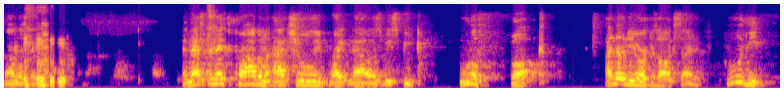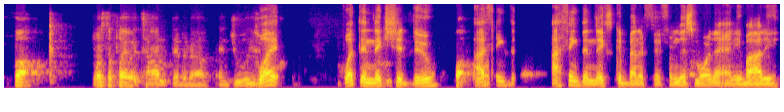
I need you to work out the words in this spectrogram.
Not and that's the next problem actually right now as we speak. Who the fuck? I know New York is all excited. Who the fuck wants to play with Tom Thibodeau and Julius? what? What the Knicks should do? Fuck I think that I think the Knicks could benefit from this more than anybody.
